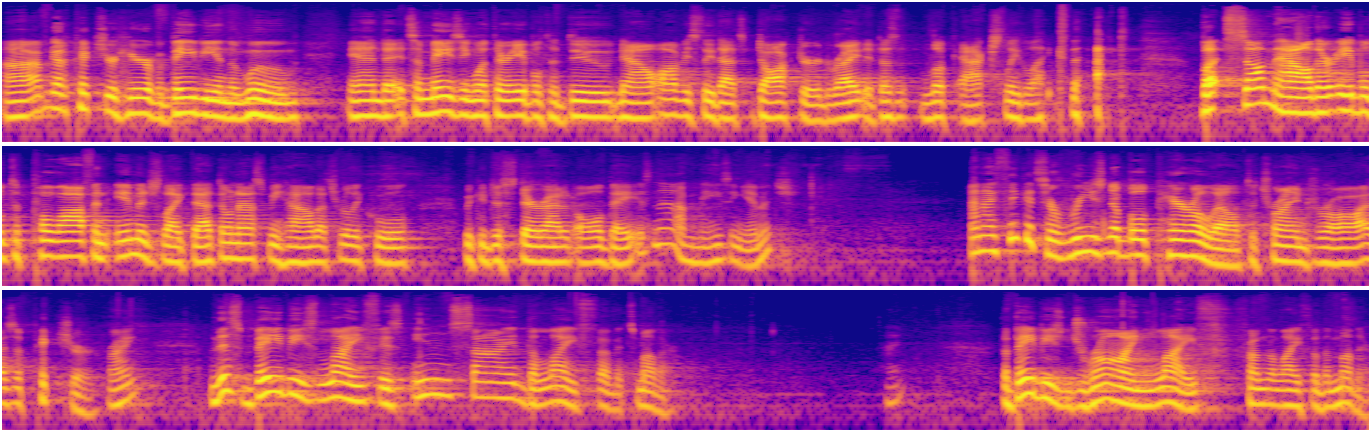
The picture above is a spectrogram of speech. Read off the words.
Uh, I've got a picture here of a baby in the womb, and it's amazing what they're able to do now. Obviously, that's doctored, right? It doesn't look actually like that. But somehow they're able to pull off an image like that. Don't ask me how, that's really cool. We could just stare at it all day. Isn't that an amazing image? And I think it's a reasonable parallel to try and draw as a picture, right? This baby's life is inside the life of its mother. Right? The baby's drawing life from the life of the mother.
